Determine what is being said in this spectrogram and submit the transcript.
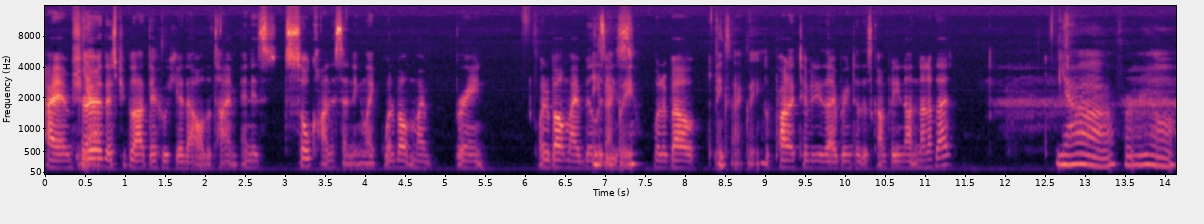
I am sure Yeah. there's people out there who hear that all the time, and it's so condescending. Like, what about my brain? What about my abilities? Exactly. What about Exactly. the productivity that I bring to this company? Not none of that. Yeah, for real.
